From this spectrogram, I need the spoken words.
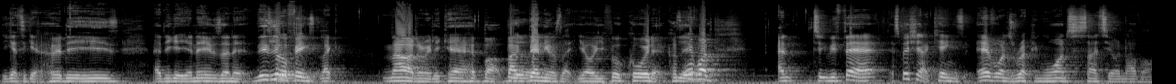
you get to get hoodies and you get your names on it. These little Yeah. things, like now I don't really care, but back Yeah. then it was like, yo, you feel cool with it because Yeah. everyone. And to be fair, especially at Kings, everyone's repping one society or another.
